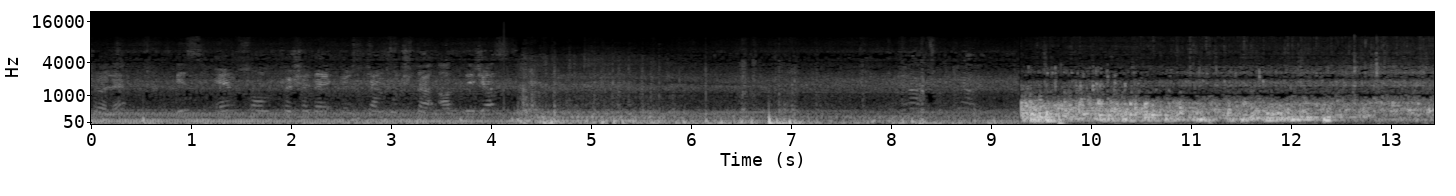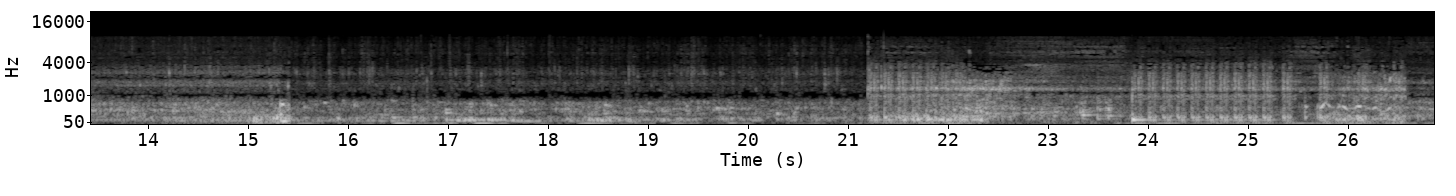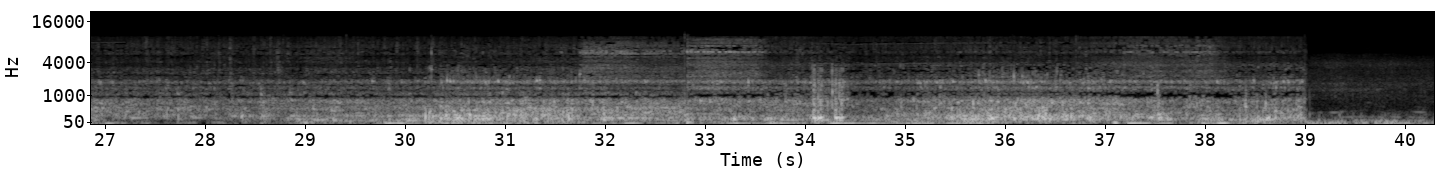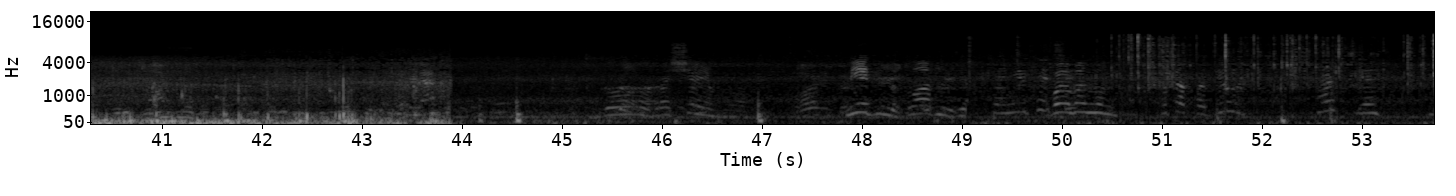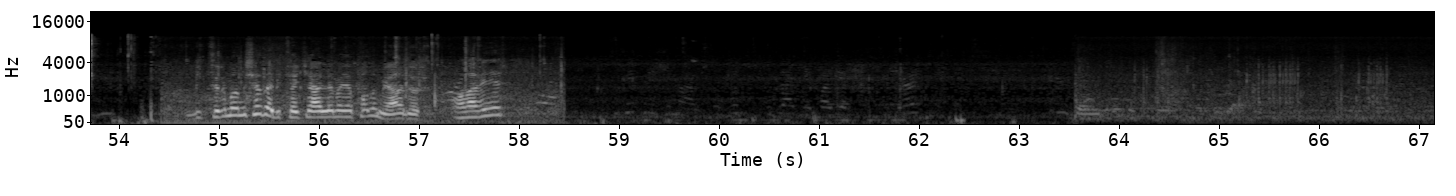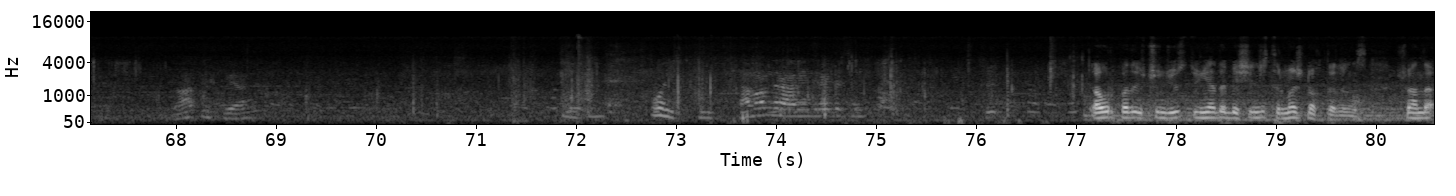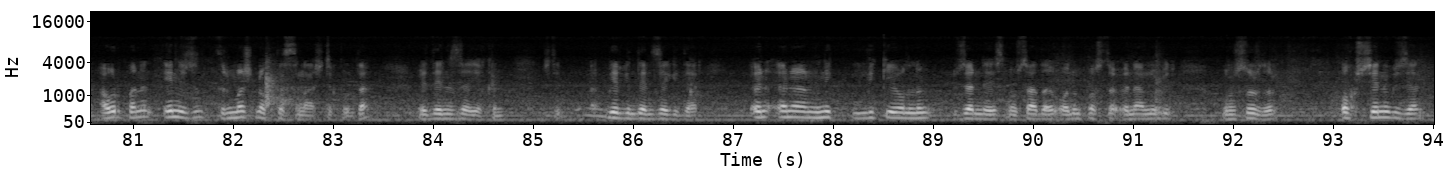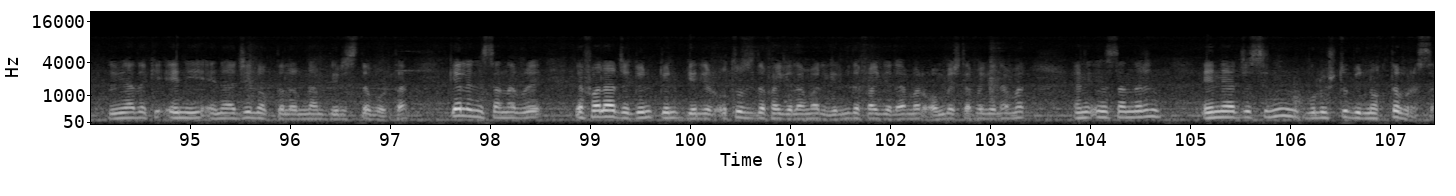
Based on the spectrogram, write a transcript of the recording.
şöyle. Biz en sol köşede gözüken uçta atlayacağız. Медленно, плавно. Вот так поделай. Bir tırmanışa da bir tekerleme yapalım ya dur. Olabilir. Rahatmış bu ya. Oy. Tamamdır abi indirebilirsin. Avrupa'da üçüncüyüz, dünyada beşinci tırmanış noktalarımız. Şu anda Avrupa'nın en uzun tırmanış noktasını açtık burada ve denize yakın. İşte bir gün denize gider. Ön, önemli Likya yolunun üzerindeyiz. Musa Dağı, Olimpos'ta önemli bir unsurdur. Oksijeni güzel. Dünyadaki en iyi enerji noktalarından birisi de burada. Gelen insanlar buraya defalarca dönüp dönüp geliyor. 30 defa gelen var, 20 defa gelen var, 15 defa gelen var. Yani insanların enerjisinin buluştuğu bir nokta burası.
